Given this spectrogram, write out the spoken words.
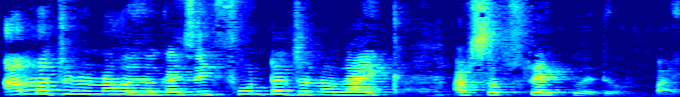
আমার জন্য না হলেও গাইস এই ফোনটার জন্য লাইক আর সাবস্ক্রাইব করে দেবো বাই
